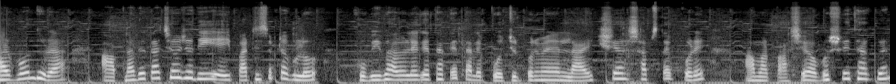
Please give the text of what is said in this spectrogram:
আর বন্ধুরা, আপনাদের কাছেও যদি এই পাটিসাপটাগুলো খুবই ভালো লেগে থাকে, তাহলে প্রচুর পরিমাণে লাইক শেয়ার সাবস্ক্রাইব করে আমার পাশে অবশ্যই থাকবেন।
